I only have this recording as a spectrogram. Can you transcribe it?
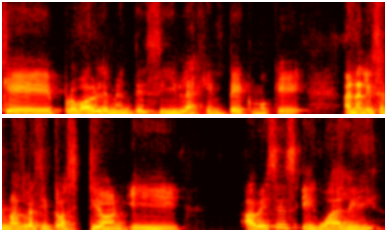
que probablemente sí la gente como que analice más la situación y a veces igual y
